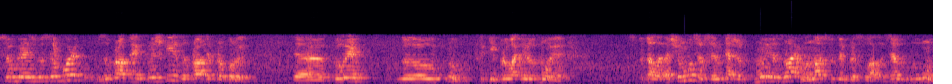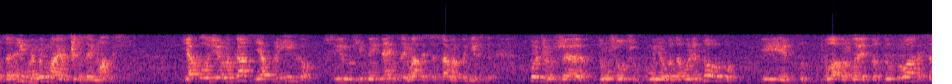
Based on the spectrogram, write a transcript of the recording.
всю українську символіку, забрати книжки, забрати прапори. Е, Коли е, ну, в такій приватній розмові спитали, а чому це все? Він каже, ми не знаємо, нас сюди прислали. Це ну, взагалі не ми маємо цим займатися. Я отримав наказ, я приїхав в свій вихідний день займатися саме Подільським. Потім вже, тому що обшук у нього доволі довго, і ну, була можливість поспілкуватися,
